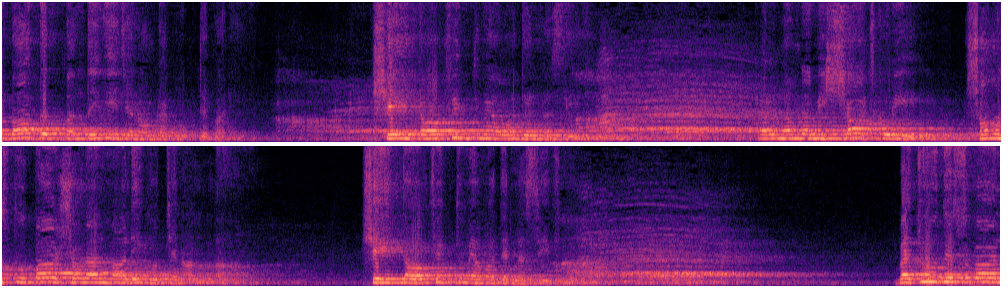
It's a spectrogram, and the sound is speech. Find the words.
ইবাদত বন্দেগি যেন আমরা করতে পারি। সেই তফিক তুমি আমাদের নসিব। কারণ আমরা বিশ্বাস করি সমস্ত উপাসনার মালিক হচ্ছেন আল্লাহ সেই তৌফিক তুমি আমাদের নসিব করো بجود سبحان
